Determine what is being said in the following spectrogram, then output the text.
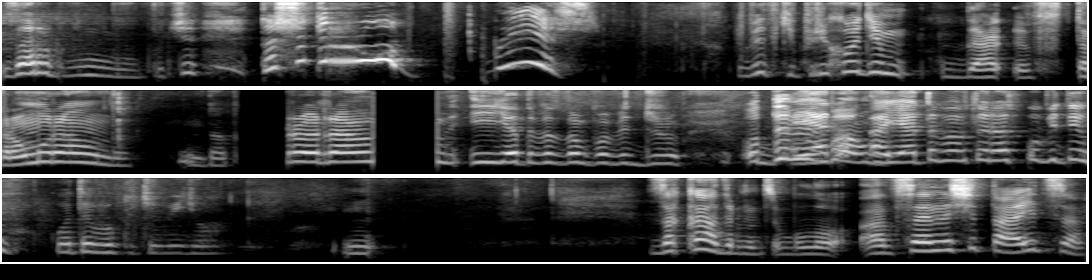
зараз... почи- Та що ти робиш? Ребятки, переходимо до второму раунду. Да. Второй раунд, і я тебе знову побіджу. А Один я, бал. а я тебе в той раз побідив, коли ти виключив відео. За кадром це було, а це не вважається.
